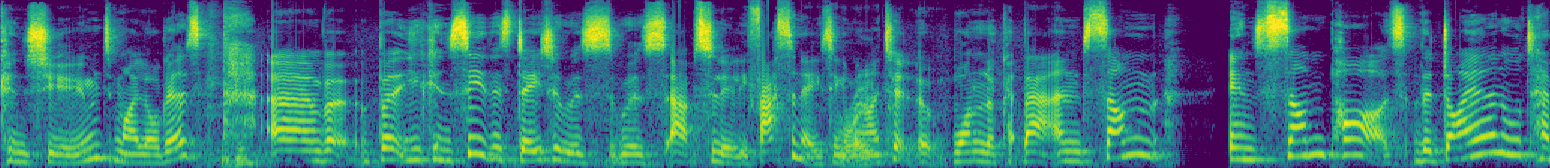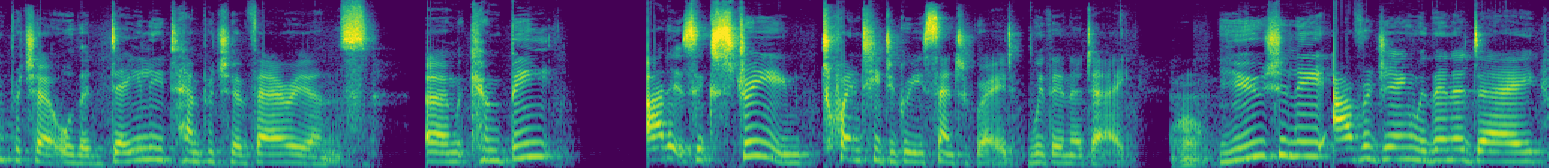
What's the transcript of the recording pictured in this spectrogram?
consumed, my loggers. Um, but, but you can see this data was, was absolutely fascinating when I took uh, one look at that. And some, in some parts, the diurnal temperature or the daily temperature variance um, can be at its extreme 20 degrees centigrade within a day. Usually averaging within a day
